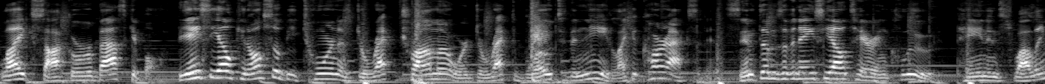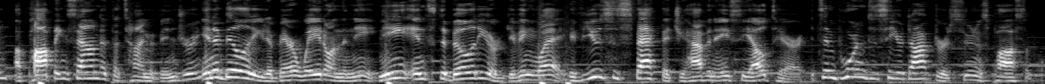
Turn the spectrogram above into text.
like soccer or basketball. The ACL can also be torn as direct trauma or direct blow to the knee, like a car accident. Symptoms of an ACL tear include pain and swelling, a popping sound at the time of injury, inability to bear weight on the knee, knee instability or giving way. If you suspect that you have an ACL tear, it's important to see your doctor as soon as possible.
